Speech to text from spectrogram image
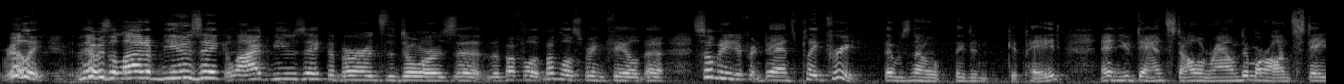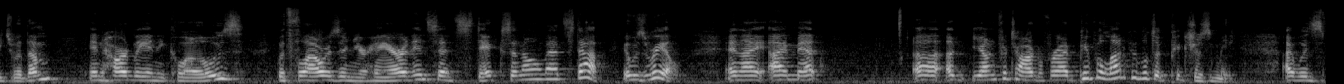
really, there was a lot of music, live music. The Byrds, the Doors, uh, the Buffalo, Buffalo Springfield. Uh, so many different bands played free. There was no, they didn't get paid, and you danced all around them or on stage with them in hardly any clothes, with flowers in your hair and incense sticks and all that stuff. It was real, and I, I met uh, a young photographer. I, people, a lot of people took pictures of me. I was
